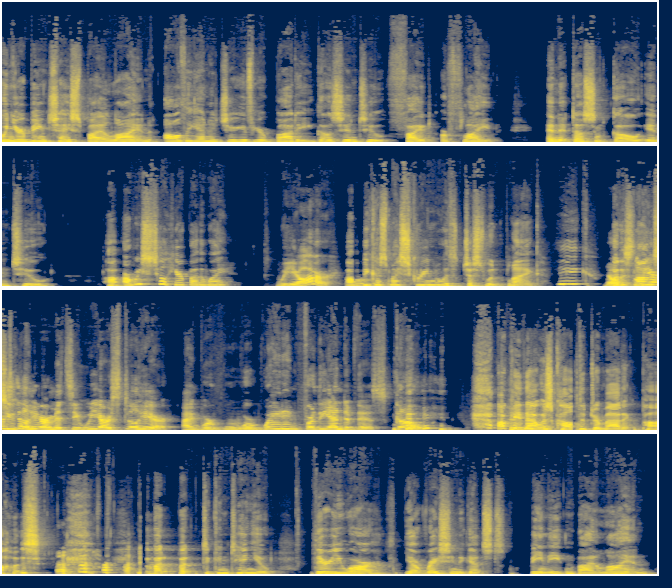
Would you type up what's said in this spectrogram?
When you're being chased by a lion, all the energy of your body goes into fight or flight, and it doesn't go into. Uh, are we still here, by the way? We are. Oh, because my screen was just went blank. Eek. Nope, but as long we as are you... still here, Mitzi. We are still here. I, we're we're waiting for the end of this. Go. okay, that was called the dramatic pause. no, but but to continue, there you are, yeah, racing against being eaten by a lion.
